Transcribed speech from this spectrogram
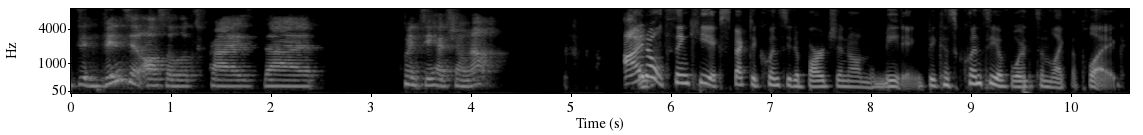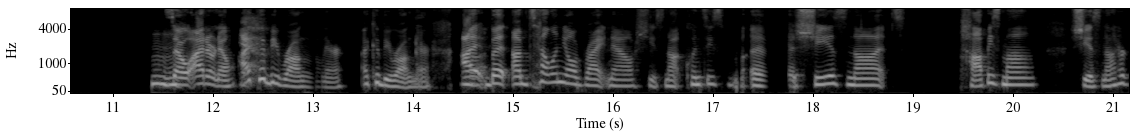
did Vincent also look surprised that Quincy had shown up? I don't think he expected Quincy to barge in on the meeting because Quincy avoids him like the plague. Mhm. So I don't know. I could be wrong there. I could be wrong there. I but I'm telling y'all right now, she's not Quincy's. Uh, she is not Poppy's mom. She is not her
